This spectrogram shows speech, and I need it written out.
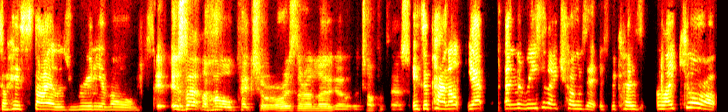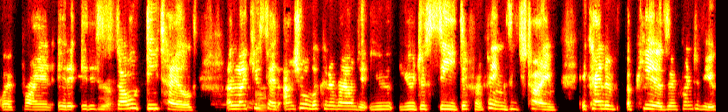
So his style has really evolved. Is that the whole picture, or is there a logo at the top of this? It's a panel, yep. And the reason I chose it is because, like your artwork, Brian, it, it is yeah. so detailed. And like you mm-hmm. said, as you're looking around it, you you just see different things each time. It kind of appears in front of you.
